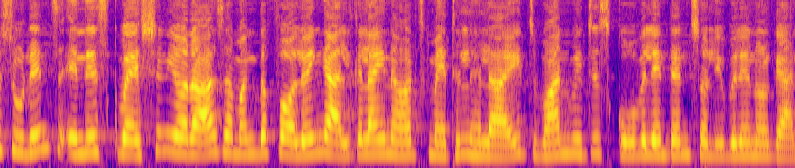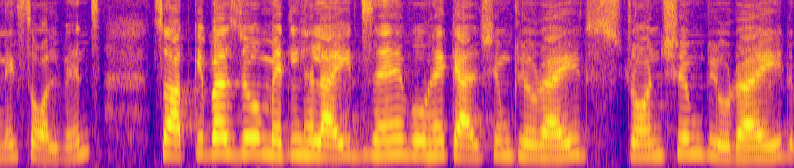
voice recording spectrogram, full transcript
students, in this question you are asked among the following alkaline earth metal halides, one which is covalent and soluble in organic solvents. So आपके पास जो metal halides हैं वो है calcium chloride, strontium chloride,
